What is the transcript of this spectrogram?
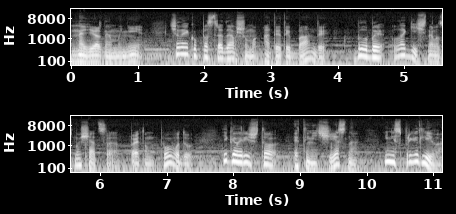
Наверное, мне, человеку пострадавшему от этой банды, было бы логично возмущаться по этому поводу и говорить, что это нечестно и несправедливо.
